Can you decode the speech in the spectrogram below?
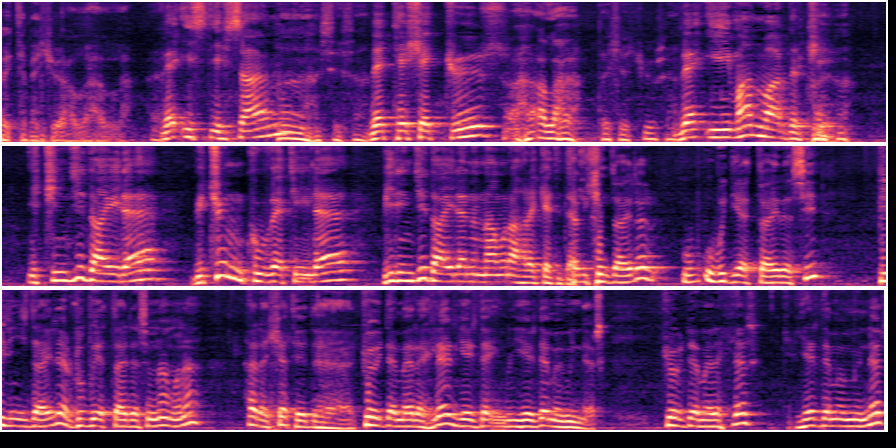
ve tebekkür Allah Allah. ve istihsan Ha, sen. ve teşekkür Allah'a teşekkür. ve iman vardır ki ikinci daire bütün kuvvetiyle birinci dairenin namına hareket eder. Tabii ikinci daire ubudiyet dairesi, birinci daire rububiyet dairesinin namına hareket eder. Göğde melekler, yerde, yerde müminler. Göğde melekler, yerde müminler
